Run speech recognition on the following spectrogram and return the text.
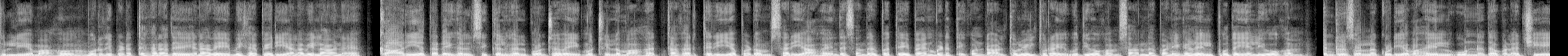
துல்லியமாகவும் உறுதிப்படுத்துகிறது. எனவே மிக பெரிய அளவிலான காரிய தடைகள் சிக்கல்கள் போன்றவை முற்றிலுமாக தகர்த்தெறியப்படும். சரியாக இந்த சந்தர்ப்பத்தை பயன்படுத்தி கொண்டால் தொழில்துறை உத்தியோகம் சார்ந்த பணிகளில் புதையல் யோகம் என்று சொல்லக்கூடிய வகையில் உன்னத வளர்ச்சியை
